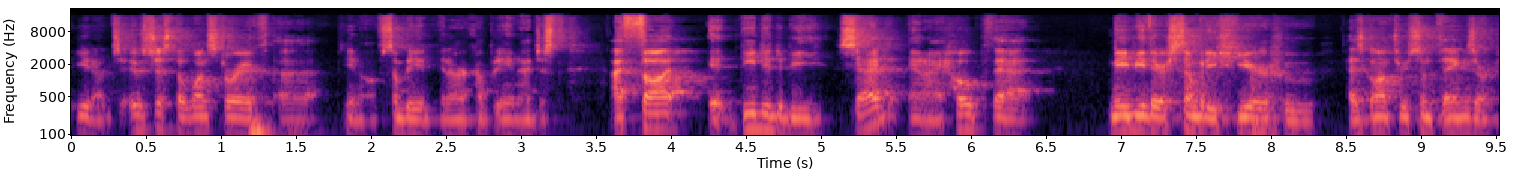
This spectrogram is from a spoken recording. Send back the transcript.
you know, it was just the one story of uh, you know of somebody in our company, and I just I thought it needed to be said, and I hope that maybe there's somebody here who has gone through some things or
